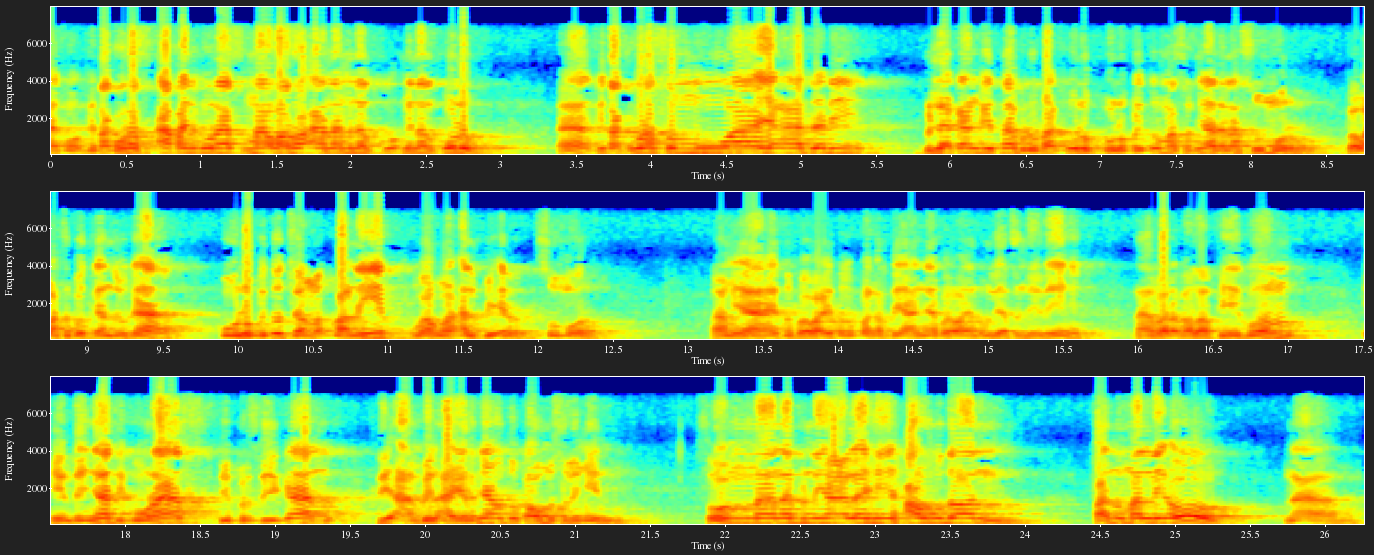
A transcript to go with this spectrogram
Kita kuras apa yang kuras? Mawara'ana minal minal qulub. Kita kuras semua yang ada di belakang kita berupa kulub. Kulub itu maksudnya adalah sumur. Bawah sebutkan juga kulub itu jamak qalib wa huwa al-bi'r, sumur. Paham ya? Itu bawah itu pengertiannya bawah yang lihat sendiri. Nah, barakallahu fikum. Intinya dikuras, dibersihkan, diambil airnya untuk kaum muslimin. Tsumma nabni alaihi haudan fanumalli'uh. Nah,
